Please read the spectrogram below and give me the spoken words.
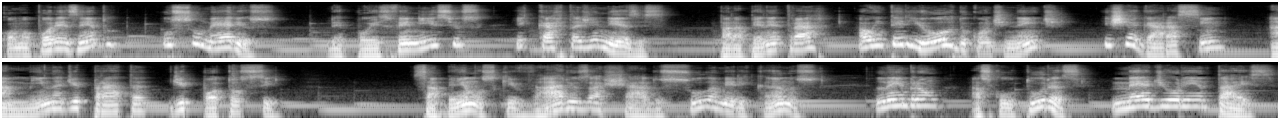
como por exemplo os Sumérios, depois fenícios e cartagineses, para penetrar ao interior do continente e chegar assim à mina de prata de Potosí. Sabemos que vários achados sul-americanos lembram as culturas médio-orientais,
